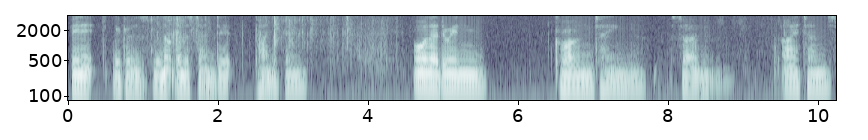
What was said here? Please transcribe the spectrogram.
bin it because we're not going to send it kind of thing. or they're doing quarantine certain items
